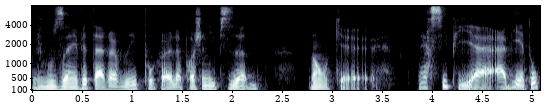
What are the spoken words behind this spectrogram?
je vous invite à revenir pour le prochain épisode. Donc, merci, puis à bientôt.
